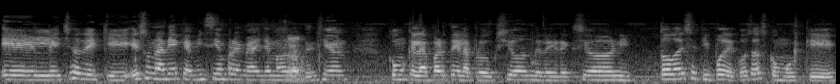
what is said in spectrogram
el hecho de que es un área que a mí siempre me ha llamado Claro. la atención, como que la parte de la producción, de la dirección y todo ese tipo de cosas, como que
